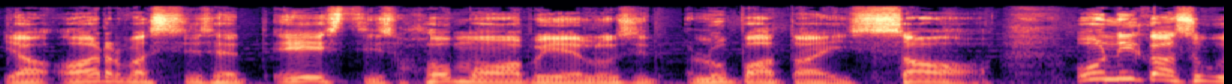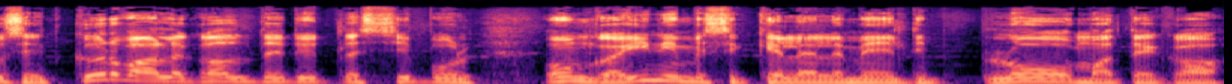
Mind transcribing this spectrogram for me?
ja arvas siis, et Eestis homoabielusid lubada ei saa. on igasuguseid kõrvalekaldeid, ütles Sibul, on ka inimesi, kellele meeldib loomadega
